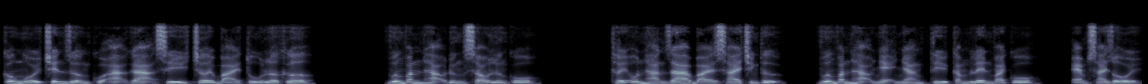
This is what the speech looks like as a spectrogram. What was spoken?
Câu ngồi trên giường của ạ gạ xì chơi bài tú lơ khơ. Vương Văn Hạo đứng sau lưng cô. Thấy ôn hàn ra bài sai trình tự, Vương Văn Hạo nhẹ nhàng tỉ cầm lên vai cô, em sai rồi.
